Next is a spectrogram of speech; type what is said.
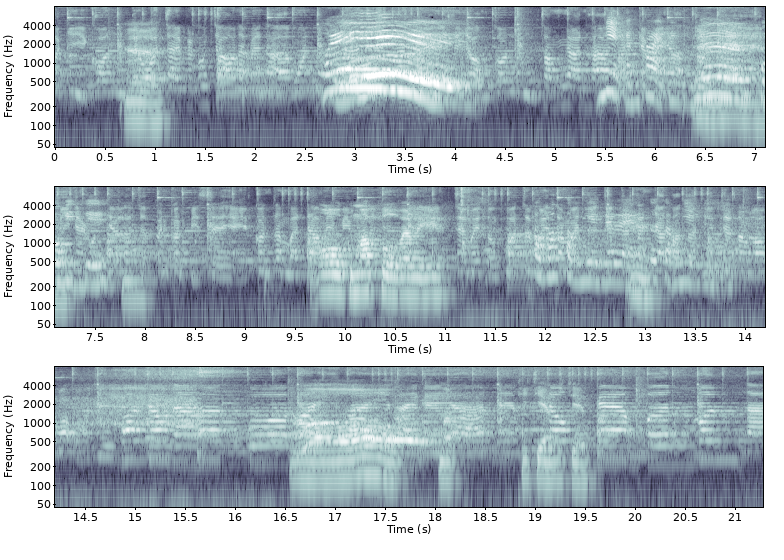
สักกี่คนเออแต่หัวใจเป็นของเนั้นเป็นหามเฮ้ยจะยอมทนทำงานหาเนี่ยกันถ่ายจริงเออโควิดเดย์ โอ้กูมาโฟแบบนี้เขาว่าสำเนียงได้เลยคือสำเนียงดีโอ้มาพี่เจมส์พี่เจมส์แก้มเปิ้นเปิ้นหน้า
